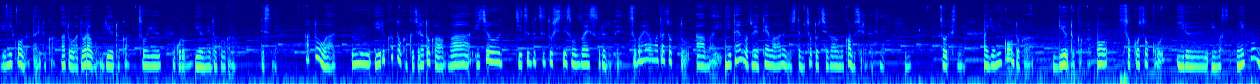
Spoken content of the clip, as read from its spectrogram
ユニコーンだったりとか、あとはドラゴン、竜とか、そういうところ、有名どころかな。ですね。あとは、うん、イルカとかクジラとかは、一応実物として存在するので、そこら辺はまたちょっと、あまあ、似たような点はあるにしてもちょっと違うのかもしれないですね。そうですね。まあ、ユニコーンとか、竜とかは、もそこそこいる、います。日本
